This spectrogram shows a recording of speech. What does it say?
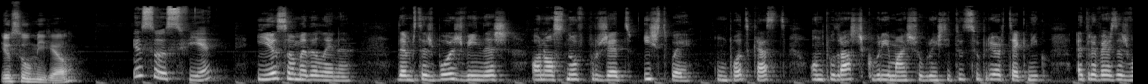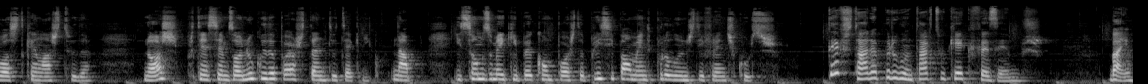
eu sou o Miguel. Eu sou a Sofia. E eu sou a Madalena. Damos-te as boas-vindas ao nosso novo projeto Isto É, um podcast onde poderás descobrir mais sobre o Instituto Superior Técnico através das vozes de quem lá estuda. Nós pertencemos ao Núcleo de Apoio ao Estudante do Técnico, NAP, e somos uma equipa composta principalmente por alunos de diferentes cursos. Deves estar a perguntar-te o que é que fazemos. Bem,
